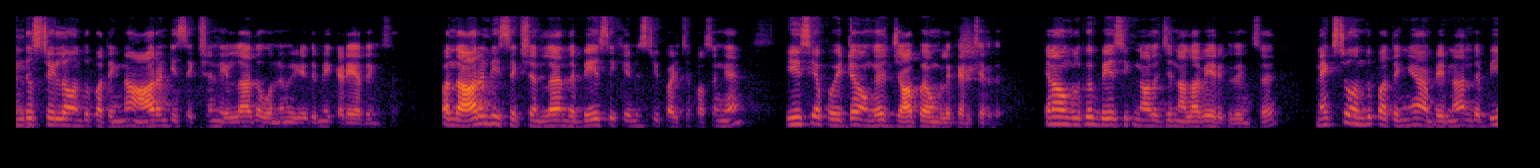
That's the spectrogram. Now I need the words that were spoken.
இண்டஸ்ட்ரியிலும் வந்து பார்த்தீங்கன்னா ஆர்என்டி செக்ஷன் இல்லாத ஒன்றுமே எதுவுமே கிடையாதுங்க சார் அந்த ஆர்என்டி செக்ஷனில் அந்த பேசிக் கெமிஸ்ட்ரி படித்த பசங்க ஈஸியாக போயிட்டு அவங்க ஜாப் அவங்களுக்கு கிடைச்சிருது. ஏன்னா அவங்களுக்கு பேசிக் நாலேஜ் நல்லாவே இருக்குதுங்க சார் நெக்ஸ்ட்டு வந்து பார்த்தீங்க அப்படின்னா இந்த பி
